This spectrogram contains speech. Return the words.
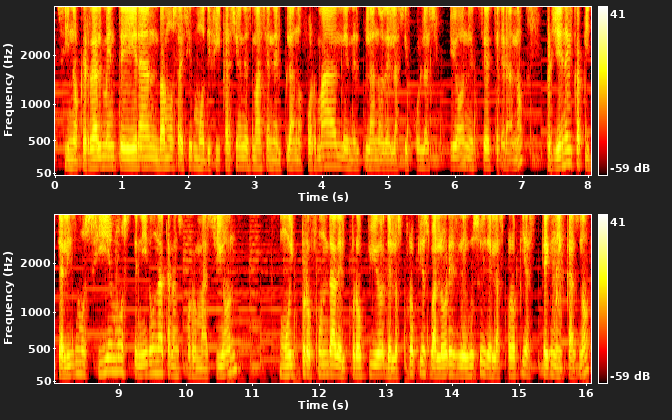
sino que realmente eran, vamos a decir, modificaciones más en el plano formal, en el plano de la circulación, etcétera, ¿no? Pero ya en el capitalismo sí hemos tenido una transformación muy profunda del propio, de los propios valores de uso y de las propias técnicas, ¿no?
